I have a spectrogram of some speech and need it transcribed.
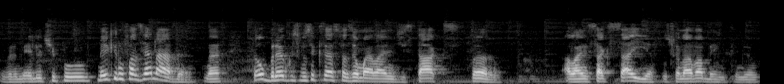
O vermelho, tipo, meio que não fazia nada, né? Então o branco, se você quisesse fazer uma line de stacks, mano, a line de stacks saía, funcionava bem, entendeu?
